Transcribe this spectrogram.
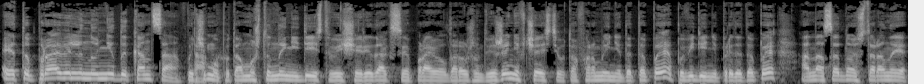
Это правильно, но не до конца. Почему? Так. Потому что ныне действующая редакция правил дорожного движения в части вот оформления ДТП, поведения при ДТП, она, с одной стороны,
